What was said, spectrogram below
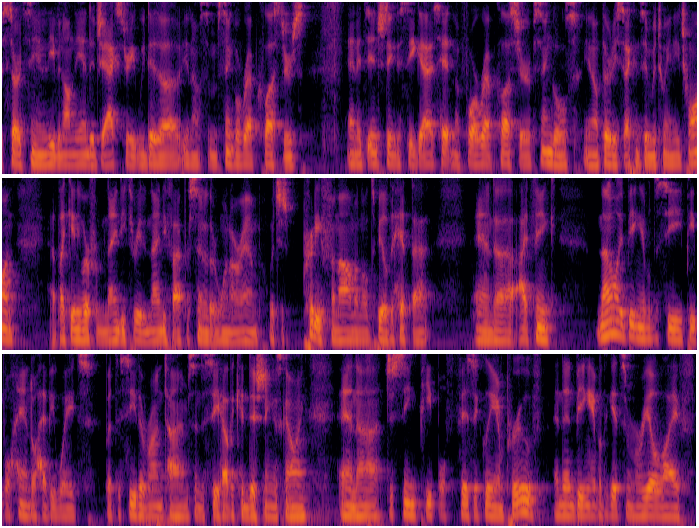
start seeing it even on the end of Jacked Street. We did a you know some single rep clusters, and it's interesting to see guys hitting a four rep cluster of singles, you know, 30 seconds in between each one, at like anywhere from 93 to 95 percent of their one RM, which is pretty phenomenal to be able to hit that. And uh, I think not only being able to see people handle heavy weights, but to see the run times and to see how the conditioning is going, and uh, just seeing people physically improve, and then being able to get some real life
